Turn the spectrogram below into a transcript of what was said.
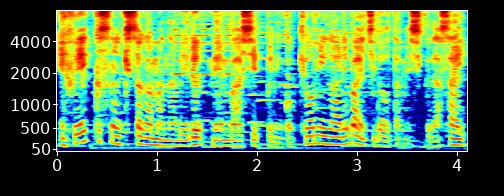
FX の基礎が学べるメンバーシップにご興味があれば一度お試しください。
